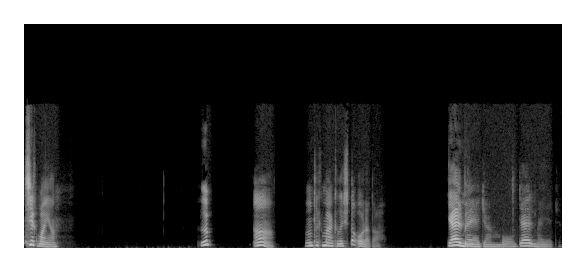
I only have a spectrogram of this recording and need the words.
Çıkmayan. Hıp. Aa, onun takım arkadaşı da orada. Gelmeyeceğim bu. Gelmeyeceğim.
